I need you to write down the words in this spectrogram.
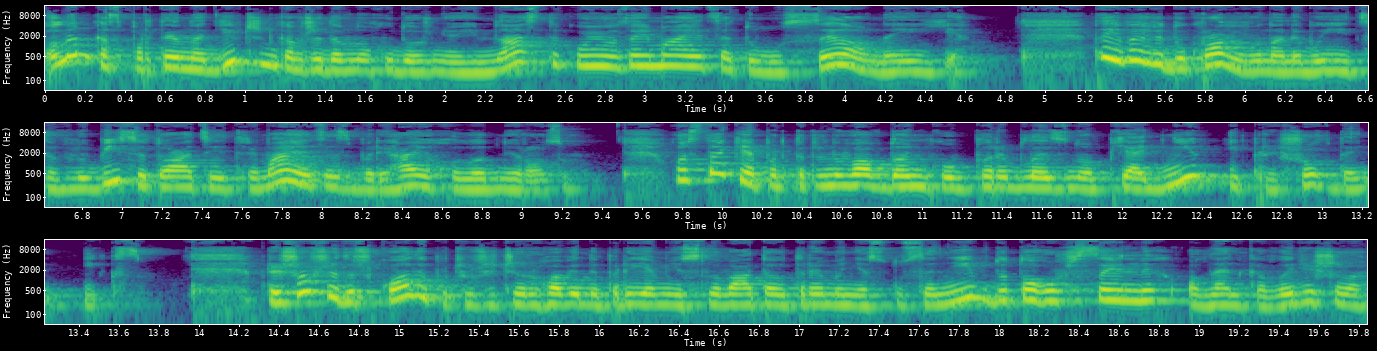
Оленка спортивна дівчинка вже давно художньою гімнастикою займається, тому сила в неї є. Та й вигляду крові вона не боїться в любій ситуації, тримається, зберігає холодний розум. Ось так я протренував доньку приблизно 5 днів і прийшов день ікс. Прийшовши до школи, почувши чергові неприємні слова та отримання стусанів до того ж сильних, Оленка вирішила,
